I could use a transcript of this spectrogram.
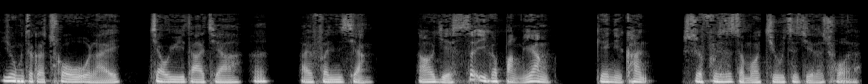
用这个错误来教育大家，嗯，来分享，然后也设一个榜样给你看，师傅是怎么纠自己的错的。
